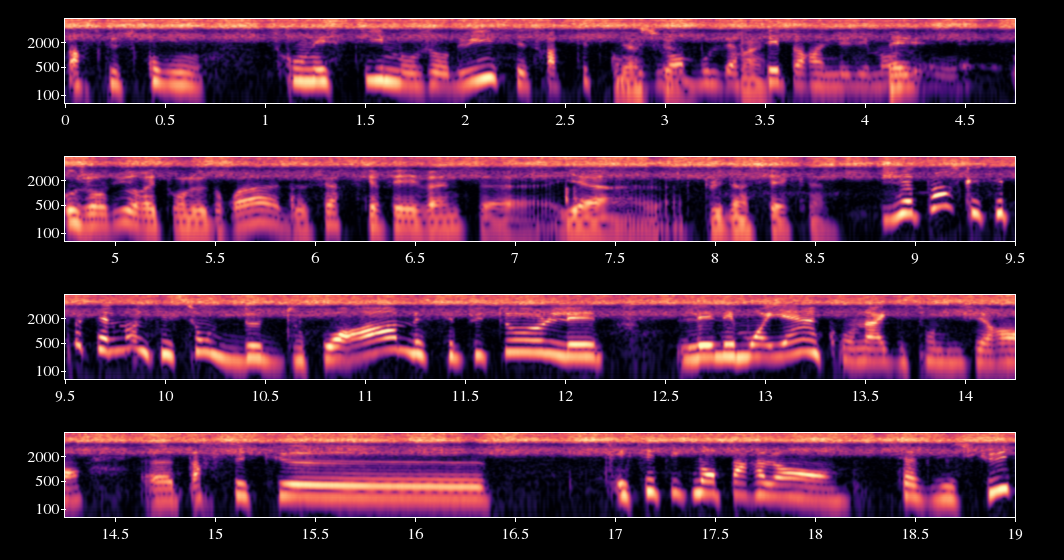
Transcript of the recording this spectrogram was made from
parce que ce qu'on ce qu'on estime aujourd'hui, ce sera peut-être complètement bouleversé ouais. par un élément Mais aujourd'hui, aurait-on le droit de faire ce qu'a fait Evans euh, il y a plus d'un siècle? Je pense que c'est pas tellement une question de droit, mais c'est plutôt les, les, les moyens qu'on a qui sont différents. Euh, parce que esthétiquement parlant, ça se discute,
